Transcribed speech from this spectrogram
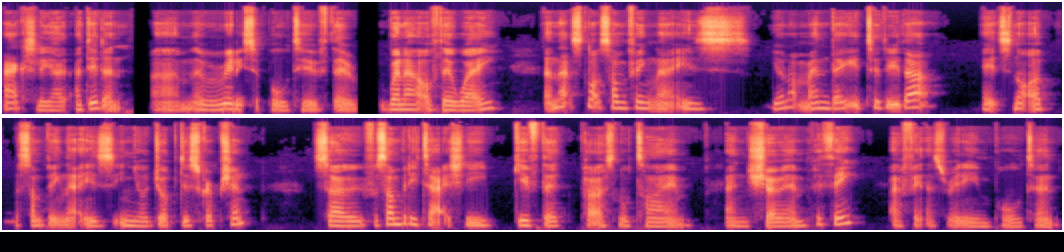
actually I, I didn't. Um, they were really supportive. They went out of their way, and that's not something that is you're not mandated to do that. It's not a, something that is in your job description. So for somebody to actually give their personal time and show empathy, I think that's really important.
